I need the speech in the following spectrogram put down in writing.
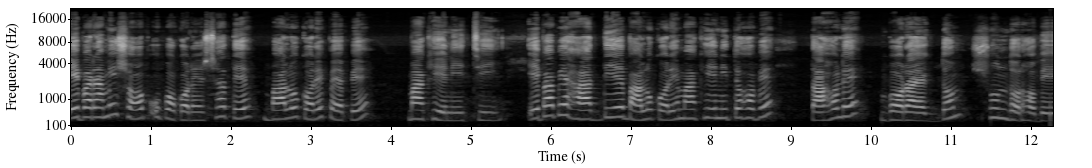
এবার আমি সব উপকরণের সাথে ভালো করে পেঁপে মাখিয়ে নিচ্ছি। এভাবে হাত দিয়ে ভালো করে মাখিয়ে নিতে হবে, তাহলে বড়া একদম সুন্দর হবে।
